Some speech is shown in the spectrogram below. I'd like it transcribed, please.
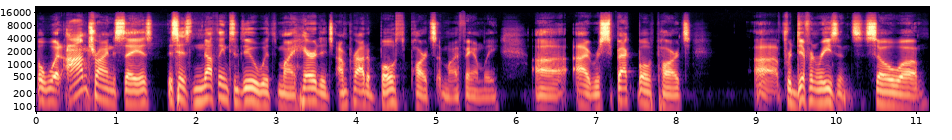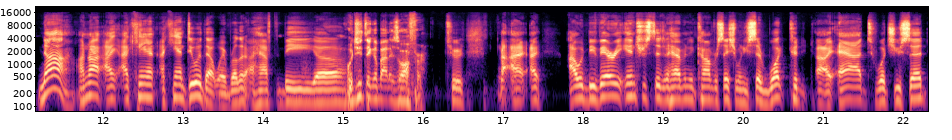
But what I'm trying to say is this has nothing to do with my heritage. I'm proud of both parts of my family. Uh, I respect both parts uh, for different reasons. So uh, nah, I'm not. I, I can't. I can't do it that way, brother. I have to be. Uh, what do you think about his offer? True. I, I I would be very interested in having a conversation when you said what could I add to what you said.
